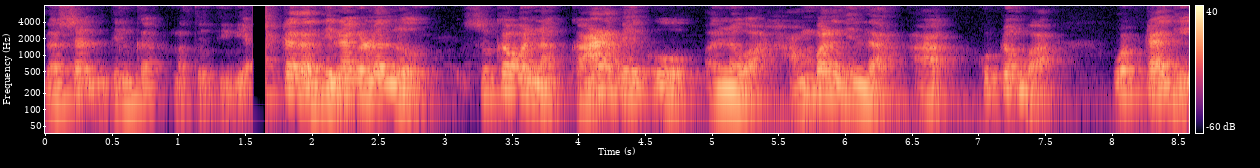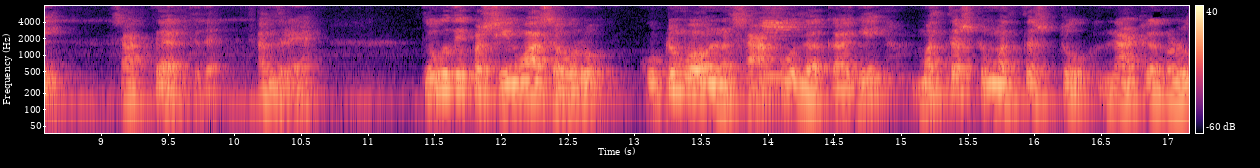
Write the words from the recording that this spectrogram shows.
ದರ್ಶನ್, ದಿನಕರ್ ಮತ್ತು ದಿವ್ಯ. ಕಷ್ಟದ ದಿನಗಳಲ್ಲೂ ಸುಖವನ್ನು ಕಾಣಬೇಕು ಅನ್ನುವ ಹಂಬಲದಿಂದ ಆ ಕುಟುಂಬ ಒಟ್ಟಾಗಿ ಸಾಕ್ತಾ ಇರ್ತದೆ. ಅಂದರೆ ತೂಗುದೀಪ ಶ್ರೀನಿವಾಸ್ ಅವರು ಕುಟುಂಬವನ್ನು ಸಾಕುವುದಕ್ಕಾಗಿ ಮತ್ತಷ್ಟು ಮತ್ತಷ್ಟು ನಾಟಕಗಳು,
